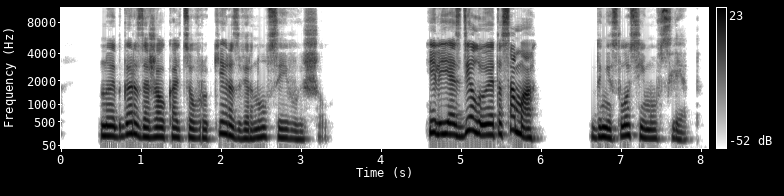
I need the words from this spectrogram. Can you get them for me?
но Эдгар зажал кольцо в руке, развернулся и вышел. «Или я сделаю это сама!» донеслось ему вслед.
